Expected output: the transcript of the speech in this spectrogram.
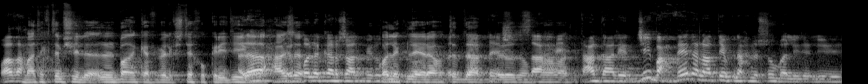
واضح؟ معناتك تمشي للبنك في بالكش تاخذ كريدي ولا حاجة؟ يقول لك أرجع البيرو يقول لك لا راهو تبدأ bureau d'emploi تتعدى عليه. نجيب حذانا نعطيوك نحن شو هما اللي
